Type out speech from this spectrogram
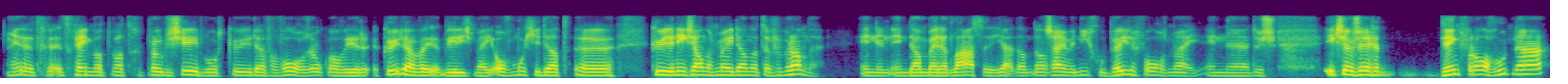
Het, hetgeen wat, wat geproduceerd wordt, kun je daar vervolgens ook wel weer, kun je daar weer, iets mee? Of moet je dat, eh, kun je er niks anders mee dan dat te verbranden? En, en, en dan bij dat laatste, ja, dan, dan zijn we niet goed bezig volgens mij. En uh, dus ik zou zeggen, denk vooral goed na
